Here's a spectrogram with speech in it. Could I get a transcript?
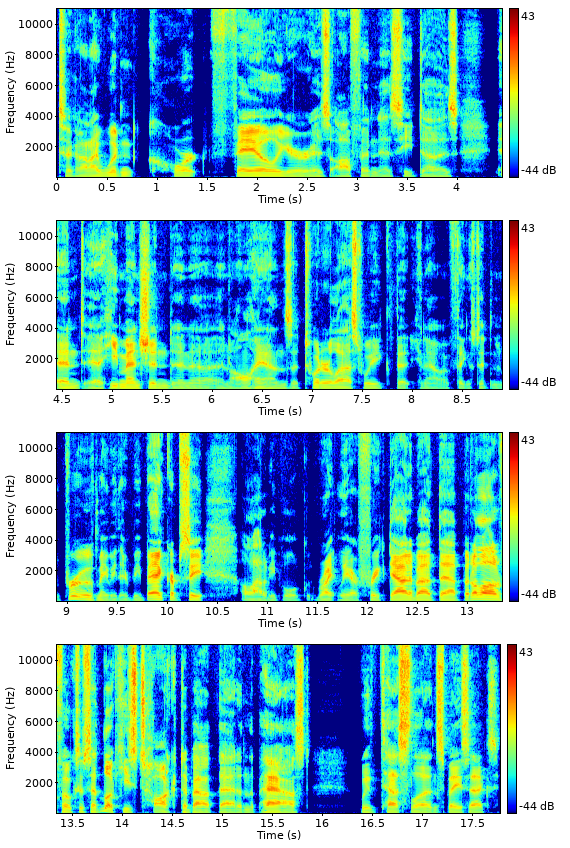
took on, I wouldn't court failure as often as he does. And uh, he mentioned in, a, in all hands at Twitter last week that you know if things didn't improve, maybe there'd be bankruptcy. A lot of people rightly are freaked out about that, but a lot of folks have said, look, he's talked about that in the past with Tesla and SpaceX.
